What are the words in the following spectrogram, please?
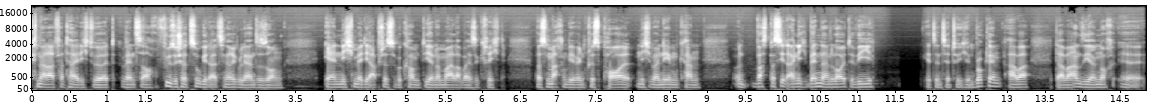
knallhart verteidigt wird, wenn es auch physischer zugeht als in der regulären Saison, er nicht mehr die Abschlüsse bekommt, die er normalerweise kriegt. Was machen wir, wenn Chris Paul nicht übernehmen kann? Und was passiert eigentlich, wenn dann Leute wie Jetzt sind sie natürlich in Brooklyn, aber da waren sie ja noch äh,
